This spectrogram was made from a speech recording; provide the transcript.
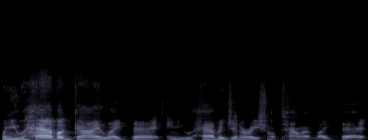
when you have a guy like that and you have a generational talent like that,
